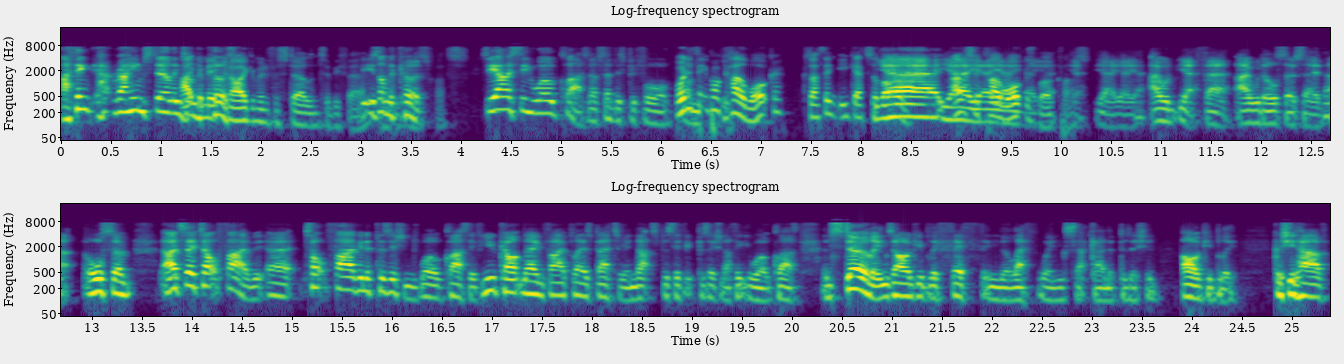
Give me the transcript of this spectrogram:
I think Raheem Sterling's I on the can make an argument for Sterling to be fair. He's on the cusp. See, I see world class, and I've said this before. What do you think about Kyle Walker? Because I think he gets a lot. Of, Yeah, yeah, I would say yeah, Kyle yeah, Walker's yeah, world class. Yeah, yeah, yeah. I would, yeah, fair. I would also say that. Also, I'd say top five. Uh, top five in a position is world class. If you can't name five players better in that specific position, I think you're world class. And Sterling's arguably fifth in the left wing that kind of position, arguably, because you'd have,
